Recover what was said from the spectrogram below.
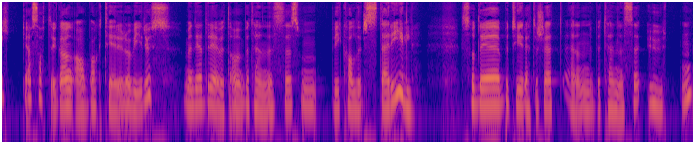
ikke er satt i gang av bakterier og virus, men de er drevet av en betennelse som vi kaller steril. Så det betyr rett og slett en betennelse uten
